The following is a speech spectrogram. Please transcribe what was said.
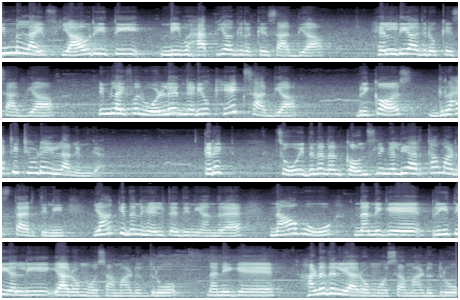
ನಿಮ್ಮ ಲೈಫ್ ಯಾವ ರೀತಿ ನೀವು ಹ್ಯಾಪಿಯಾಗಿರೋಕ್ಕೆ ಸಾಧ್ಯ ಹೆಲ್ದಿಯಾಗಿರೋಕ್ಕೆ ಸಾಧ್ಯ, ನಿಮ್ಮ ಲೈಫಲ್ಲಿ ಒಳ್ಳೇದು ನಡೆಯೋಕ್ಕೆ ಹೇಗೆ ಸಾಧ್ಯ? ಬಿಕಾಸ್ ಗ್ರ್ಯಾಟಿಟ್ಯೂಡೇ ಇಲ್ಲ ನಿಮಗೆ. ಕರೆಕ್ಟ್ ಸೊ ಇದನ್ನು ನಾನು ಕೌನ್ಸ್ಲಿಂಗಲ್ಲಿ ಅರ್ಥ ಮಾಡಿಸ್ತಾ ಇರ್ತೀನಿ. ಯಾಕೆ ಇದನ್ನು ಹೇಳ್ತಾ ಇದ್ದೀನಿ ಅಂದರೆ, ನಾವು ನನಗೆ ಪ್ರೀತಿಯಲ್ಲಿ ಯಾರೋ ಮೋಸ ಮಾಡಿದ್ರು, ನನಗೆ ಹಣದಲ್ಲಿ ಯಾರೋ ಮೋಸ ಮಾಡಿದ್ರು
